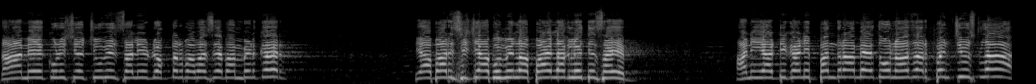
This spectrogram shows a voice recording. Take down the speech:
दहा मे एकोणीसशे चोवीस साली डॉक्टर बाबासाहेब आंबेडकर या बार्शीच्या भूमीला पाय लागले होते साहेब. आणि या ठिकाणी पंधरा मे दोन हजार पंचवीस ला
